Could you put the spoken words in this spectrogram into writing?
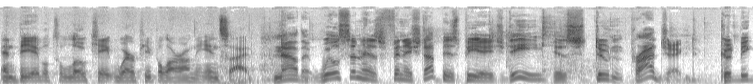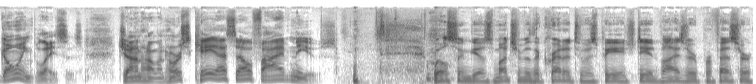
and be able to locate where people are on the inside. Now that Wilson has finished up his PhD, his student project could be going places. John Hollenhorst, KSL 5 News. Wilson gives much of the credit to his PhD advisor, Professor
